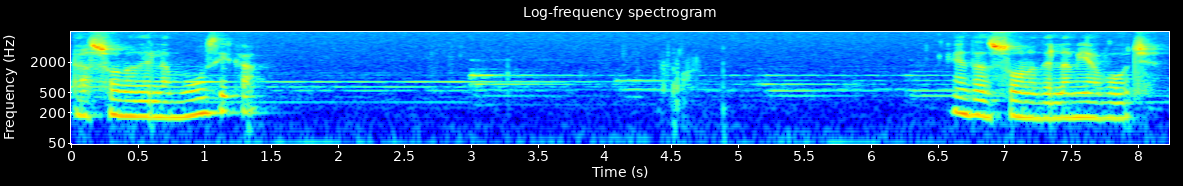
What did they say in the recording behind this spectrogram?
dal suono della musica. e dal suono della mia voce.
